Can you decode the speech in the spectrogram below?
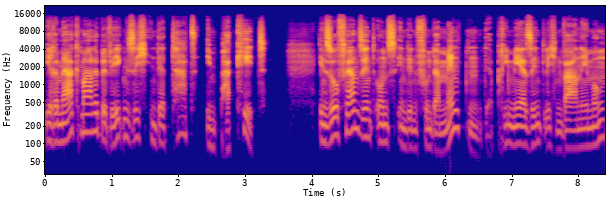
Ihre Merkmale bewegen sich in der Tat im Paket. Insofern sind uns in den Fundamenten der primär sinnlichen Wahrnehmung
